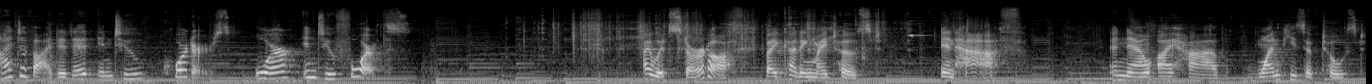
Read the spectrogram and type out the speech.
I divided it into quarters or into fourths? I would start off by cutting my toast in half and now I have one piece of toast,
